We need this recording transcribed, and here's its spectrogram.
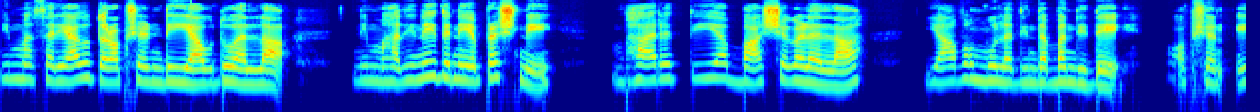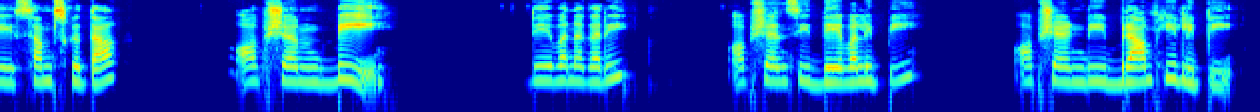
ನಿಮ್ಮ ಸರಿಯಾದ ಉತ್ತರ ಆಪ್ಷನ್ ಡಿ ಯಾವುದೂ ಅಲ್ಲ. ನಿಮ್ಮ ಹದಿನೈದನೆಯ ಪ್ರಶ್ನೆ, ಭಾರತೀಯ ಭಾಷೆಗಳೆಲ್ಲ ಯಾವ ಮೂಲದಿಂದ ಬಂದಿದೆ? Option A Sanskrit. Option B Devanagari. Option C Devalipi. Option D Brahmi ಲಿಪಿ.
